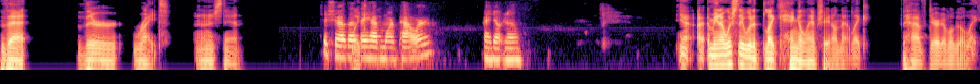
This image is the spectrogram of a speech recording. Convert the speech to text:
that they're right? I don't understand. To show that like, they have more power? I don't know. Yeah, I, I mean, I wish they would like hang a lampshade on that. Like, have Daredevil go like,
